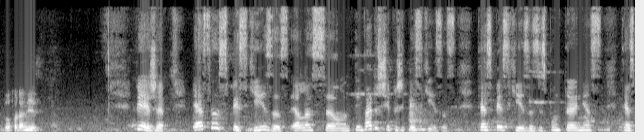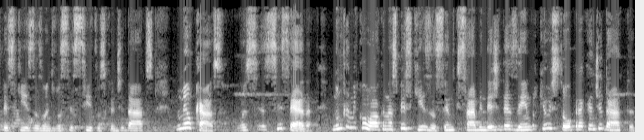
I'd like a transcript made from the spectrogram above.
doutora Anise? Veja, essas pesquisas, elas são, tem vários tipos de pesquisas. Tem as pesquisas espontâneas, tem as pesquisas onde você cita os candidatos. No meu caso, vou ser sincera, nunca me coloco nas pesquisas, sendo que sabem desde dezembro que eu estou pré-candidata.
